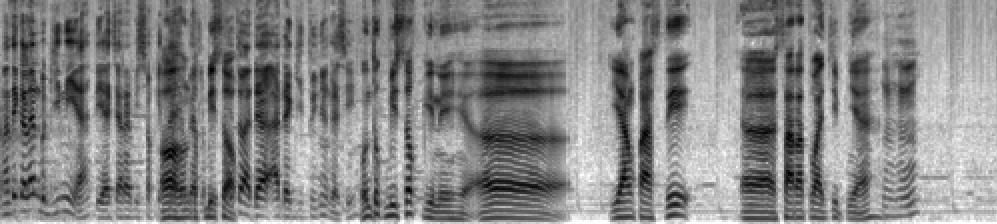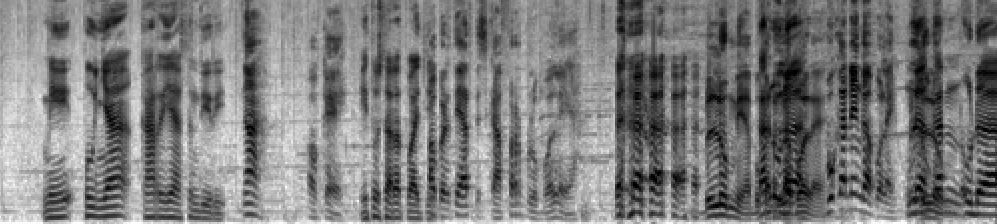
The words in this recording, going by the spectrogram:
nanti kalian begini ya di acara besok kita Oh, ya, untuk besok. Itu ada ada gitunya nggak sih? Untuk besok gini, eh yang pasti eh, syarat wajibnya Mhm. mi punya karya sendiri. Nah, oke. Itu syarat wajib. Oh berarti artis cover belum boleh ya? belum ya, bukan Kan udah- boleh. Bukannya nggak boleh? Udah belum. kan udah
